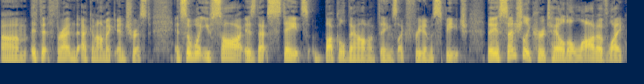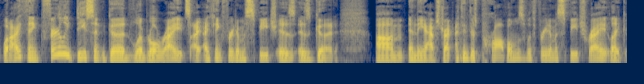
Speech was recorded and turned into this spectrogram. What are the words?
um, if it threatened economic interest. And so what you saw is that states buckle down on things like freedom of speech. They essentially curtailed a lot of like what I think fairly decent, good liberal rights. I, I think freedom of speech is is good um, in the abstract. I think there's problems with freedom of speech, right? Like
